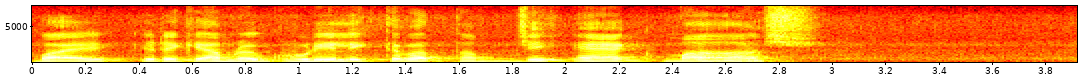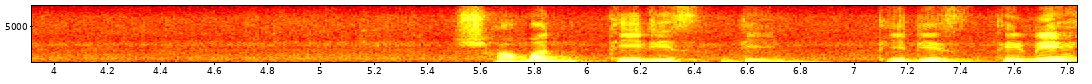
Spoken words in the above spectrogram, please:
বা এটাকে আমরা ঘুরিয়ে লিখতে পারতাম যে এক মাস সমান তিরিশ দিন। তিরিশ দিনে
